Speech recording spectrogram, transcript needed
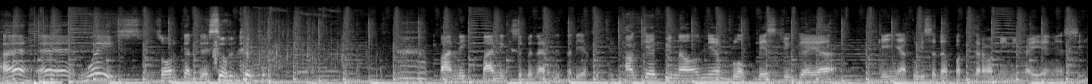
Eh, eh, eh, shortcut guys, shortcut. panik, panik sebenarnya tadi aku. Oke, finalnya block dash juga ya. Kayaknya aku bisa dapat crown ini kayaknya sih.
